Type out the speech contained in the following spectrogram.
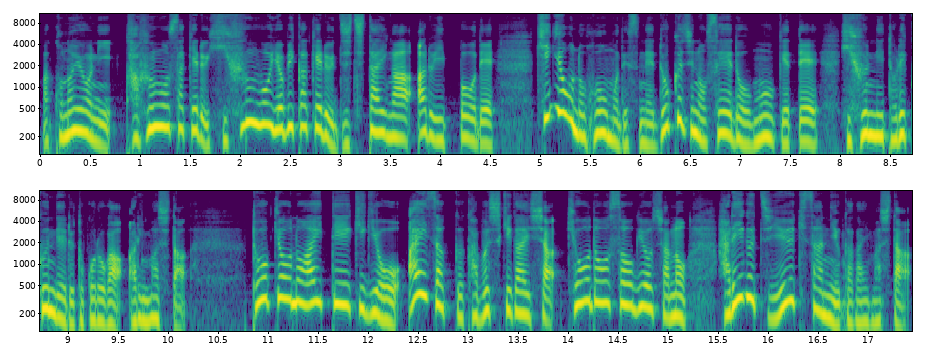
まあ、このように花粉を避ける皮膚を呼びかける自治体がある一方で企業の方もですね独自の制度を設けて避粉に取り組んでいるところがありました東京の IT 企業アイザック株式会社共同創業者の張口祐樹さんに伺いました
